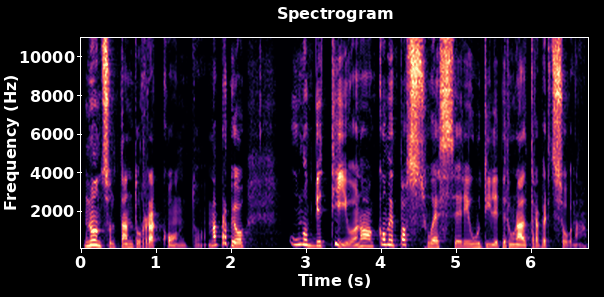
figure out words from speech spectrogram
non soltanto un racconto, ma proprio un obiettivo, no? Come posso essere utile per un'altra persona?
